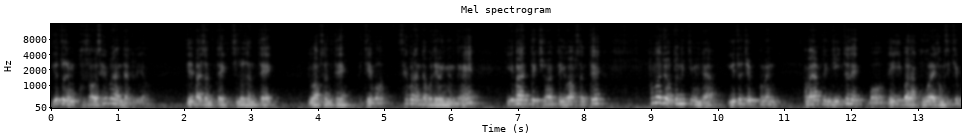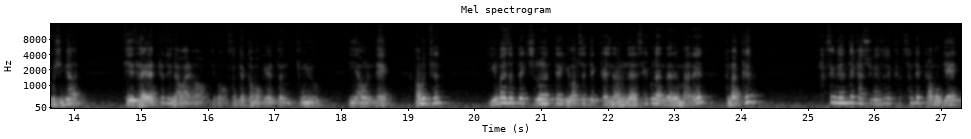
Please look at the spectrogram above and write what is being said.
이것도 좀 구성을 세분한다 그래요. 일반 선택, 진로 선택, 융합 선택 이렇게 뭐 세분한다고 되어 있는데 일반 선택, 진로 선택, 융합 선택 한마디로 어떤 느낌인가요? 이것도 이제 보면 아마 여러분들 이제 인터넷 뭐 네이버나 구글에 검색해 보시면 되게 다양한 표들이 나와요. 이제 뭐 선택 과목의 어떤 종류이 나오는데 아무튼 일반 선택, 진로 선택, 융합 선택까지 나눈다는 세분한다는 말은 그만큼 학생들이 선택할 수 있는 선택, 선택 과목의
